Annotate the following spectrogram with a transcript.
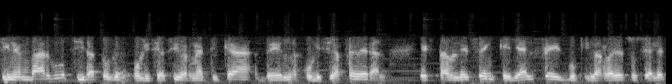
Sin embargo, sí datos de Policía Cibernética de la Policía Federal establecen que ya el Facebook y las redes sociales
